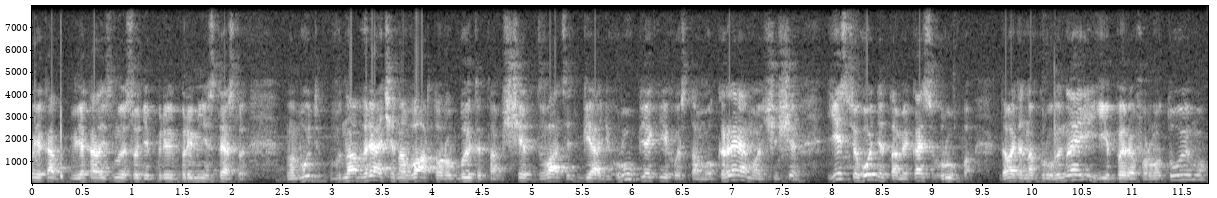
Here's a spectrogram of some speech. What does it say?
яка, яка існує сьогодні при, при міністерстві. Мабуть, навряд чи нам варто робити там ще 25 груп якихось там окремо чи ще. Є сьогодні там якась група. Давайте навкруги неї її переформатуємо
